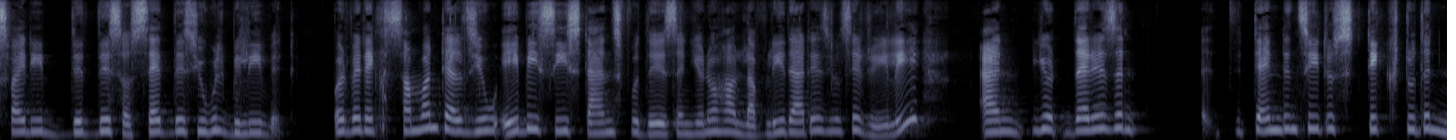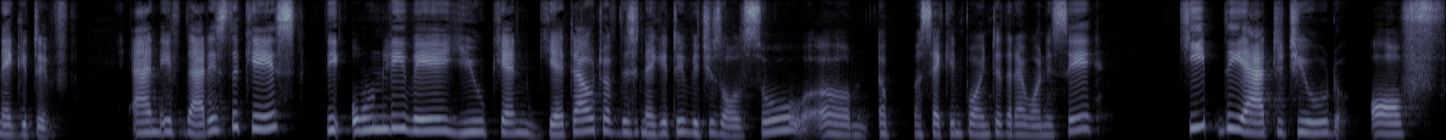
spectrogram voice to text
xyz did this or said this you will believe it but when someone tells you ABC stands for this, and you know how lovely that is, you'll say, Really? And you, there is a tendency to stick to the negative. And if that is the case, the only way you can get out of this negative, which is also um, a, a second pointer that I want to say, keep the attitude of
